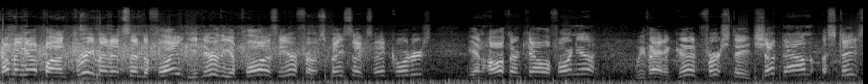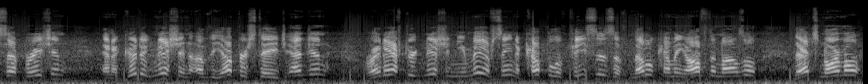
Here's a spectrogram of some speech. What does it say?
Coming up on three minutes into flight, you hear the applause here from SpaceX headquarters in Hawthorne, California. We've had a good first stage shutdown, a stage separation, and a good ignition of the upper stage engine. Right after ignition, you may have seen a couple of pieces of metal coming off the nozzle. That's normal.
